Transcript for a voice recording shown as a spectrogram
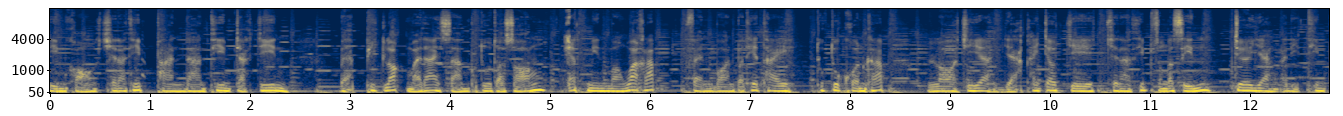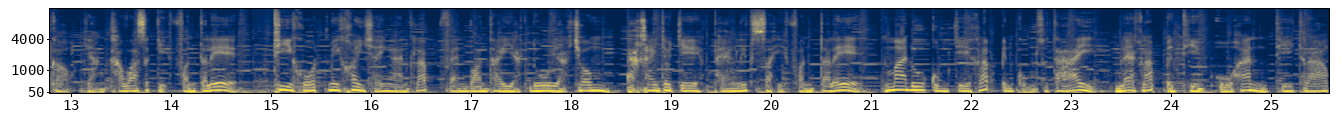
ทีมของชนะทิพย์ผ่านด่านทีมจากจีน แบบพลิกล็อกมาได้ 3 ประตูต่อ 2 แอดมินมองว่าครับ แฟนบอลประเทศไทยทุกๆคนครับ รอเชียร์อยากให้เจ้าเจชนะทิพย์สงกสิน เจออย่างอดีตทีมเก่าอย่างคาวาซากิฟอนเตเล่ที่โค้ชไม่ค่อยใช้งานครับ แฟนบอลไทยอยากดูอยากชม อยากให้เจ้าเจ แพงลิตใส่ฟอนตาเล่มาดูกลุ่มเจครับเป็นกลุ่มสุดท้าย แรกครับเป็นทีมอูฮั่นทีทราว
